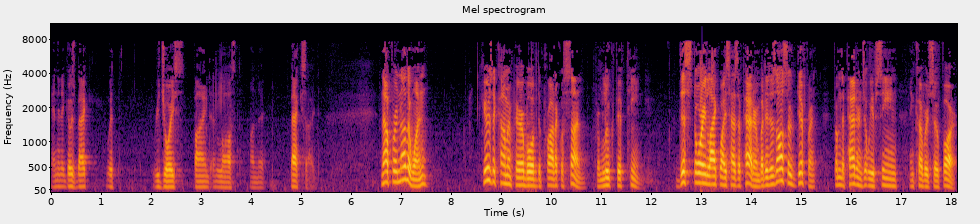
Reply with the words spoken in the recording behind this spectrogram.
and then it goes back with rejoice, find, and lost on the backside. Now, for another one, here's a common parable of the prodigal son from Luke 15. This story likewise has a pattern, but it is also different from the patterns that we have seen and covered so far.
